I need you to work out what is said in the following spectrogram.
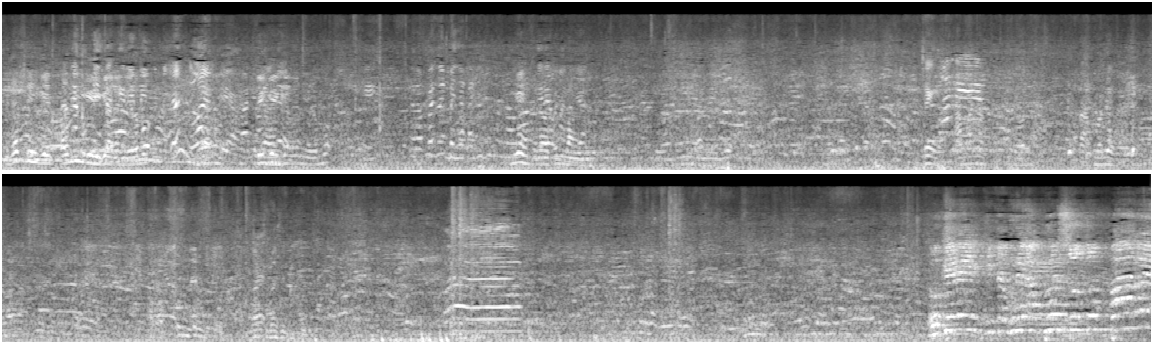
Kita sih guys, tadi Kan gak lebih- Eh. Dia gak. Kenapa itu banyak aja tuh Iya, kenapa tenang. Ceng, aman lah. Tak deh. Oke, kita beri aplaus untuk Farel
